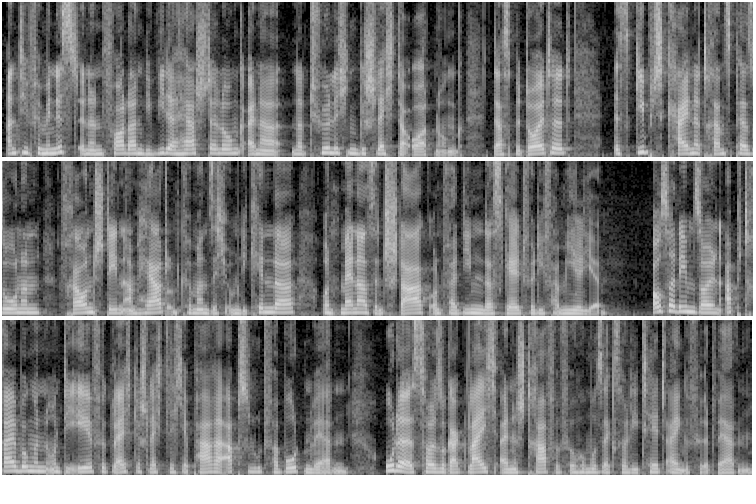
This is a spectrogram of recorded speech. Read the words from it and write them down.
Antifeministinnen fordern die Wiederherstellung einer natürlichen Geschlechterordnung. Das bedeutet, es gibt keine Transpersonen, Frauen stehen am Herd und kümmern sich um die Kinder und Männer sind stark und verdienen das Geld für die Familie. Außerdem sollen Abtreibungen und die Ehe für gleichgeschlechtliche Paare absolut verboten werden. Oder es soll sogar gleich eine Strafe für Homosexualität eingeführt werden.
